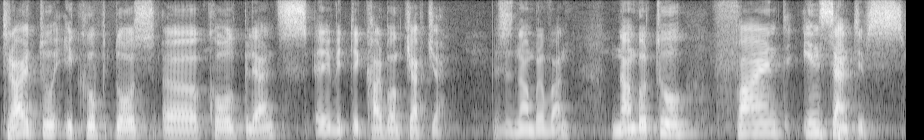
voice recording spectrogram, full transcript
try to equip those uh, coal plants uh, with the carbon capture. This is number one. Number two, find incentives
